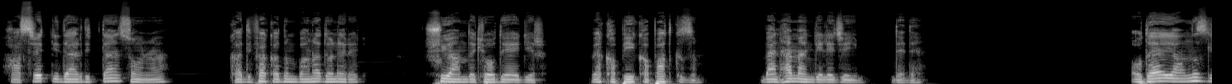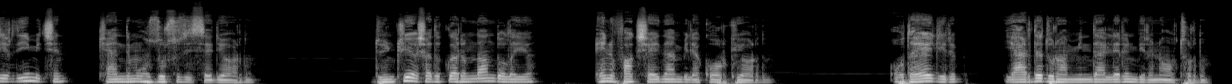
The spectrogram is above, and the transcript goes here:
hasret giderdikten sonra Kadife kadın bana dönerek şu yandaki odaya gir ve kapıyı kapat kızım. Ben hemen geleceğim dedi. Odaya yalnız girdiğim için kendimi huzursuz hissediyordum. Dünkü yaşadıklarımdan dolayı en ufak şeyden bile korkuyordum. Odaya girip yerde duran minderlerin birine oturdum.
